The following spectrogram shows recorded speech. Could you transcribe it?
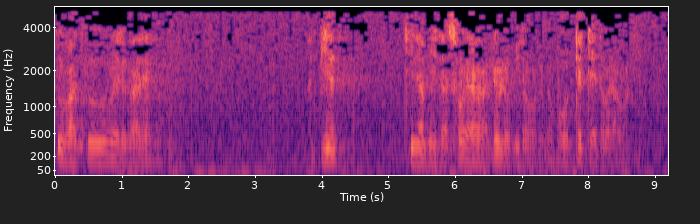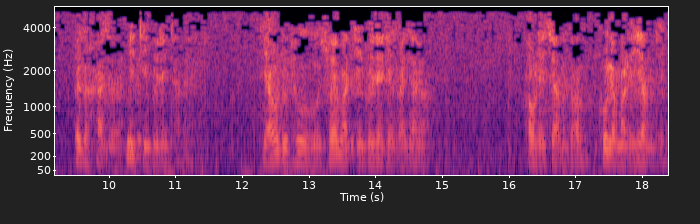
သူ့ဟာသူပဲတကားလေအပြင်းချိနပိတာဆွဲအားကလွတ်လွတ်ပြီးတော့အပေါ်တက်တက်တော်တာပေါ့ပက္ခဟဆိုတာမြင့်တင်ပေးလိုက်တာပဲရာဝတ္ထုကိုဆွဲမှတင်ပေးလိုက်တဲ့ခါကျတော့ဟုတ်လေကြမသွားဘူးခုလည်းမလည်းရမလို့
